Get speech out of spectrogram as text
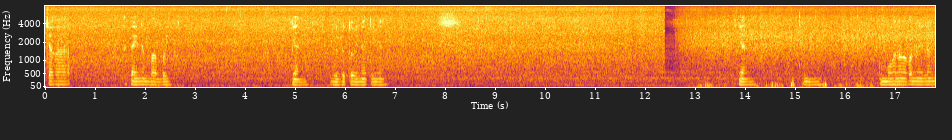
saka Atay ng baboy. Yan. Lulutuin natin yan Yan. Kum kumuha lang ako ng ilang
